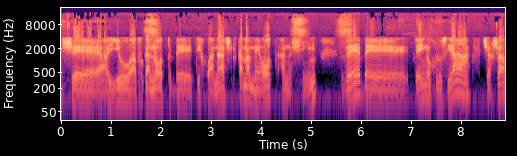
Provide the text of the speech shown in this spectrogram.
שהיו הפגנות בטיחואנה של כמה מאות אנשים, ובין אוכלוסייה שעכשיו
